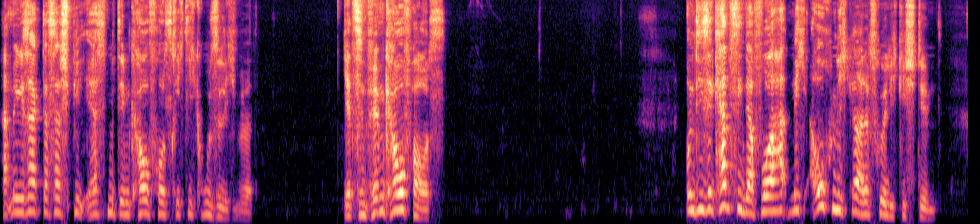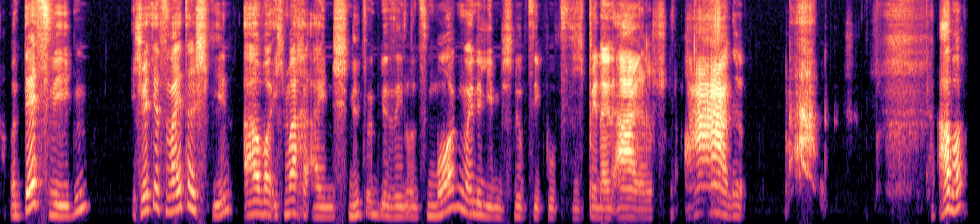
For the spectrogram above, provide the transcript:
Hat mir gesagt, dass das Spiel erst mit dem Kaufhaus richtig gruselig wird. Jetzt sind wir im Kaufhaus. Und diese Cutscene davor hat mich auch nicht gerade fröhlich gestimmt. Und deswegen, ich werde jetzt weiterspielen, aber ich mache einen Schnitt und wir sehen uns morgen, meine lieben Schnupsi-Pupsi. Ich bin ein Arsch. Arsch. Aber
